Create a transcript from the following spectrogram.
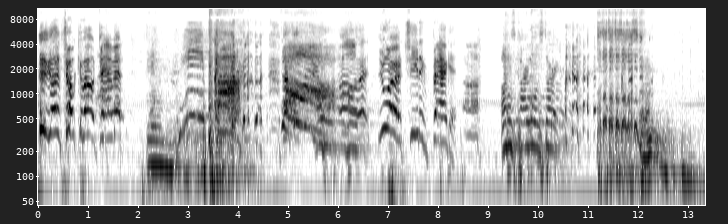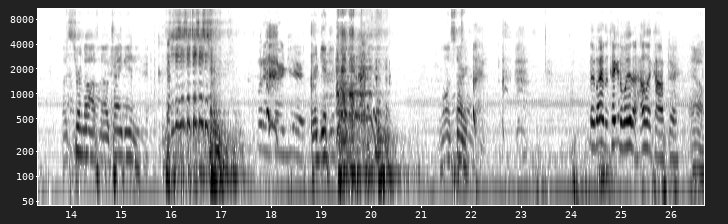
He's gonna choke him out, damn it! oh, man, you are a cheating faggot. Oh, his car won't start. Let's turn off now. Try again. Put in third gear. Third gear. Won't start. They might have to take it away the helicopter. Yeah.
